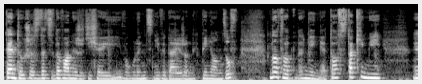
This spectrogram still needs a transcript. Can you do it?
Ten to już jest zdecydowany, że dzisiaj w ogóle nic nie wydaje, żadnych pieniądzów. No to nie, nie. To z takimi yy,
